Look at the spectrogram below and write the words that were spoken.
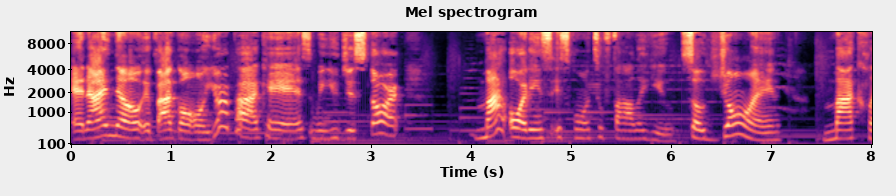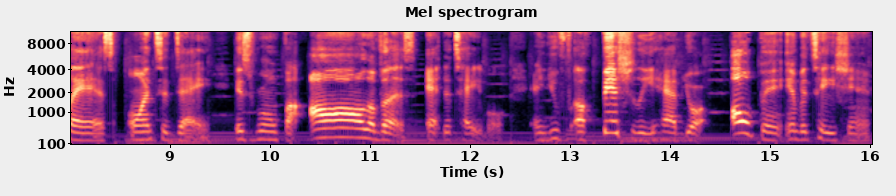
And I know if I go on your podcast when you just start, my audience is going to follow you. So join my class on today. It's room for all of us at the table. And you officially have your open invitation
